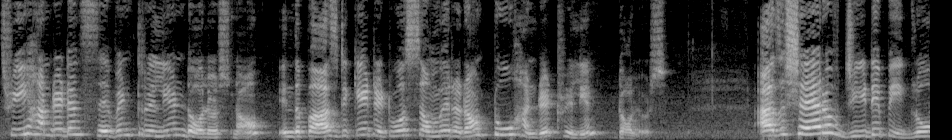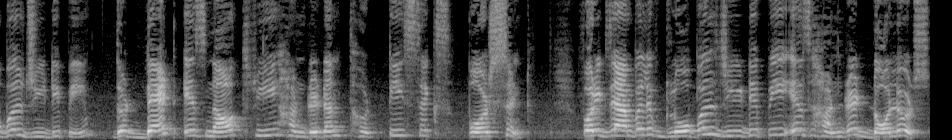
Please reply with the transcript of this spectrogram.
307 trillion dollars now. In the past decade it was somewhere around 200 trillion dollars as a share of GDP, global GDP, the debt is now 336%. For example, if global GDP is $100,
